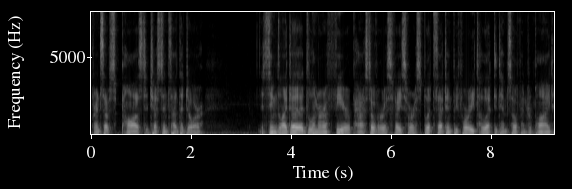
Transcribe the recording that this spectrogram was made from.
Princeps paused just inside the door. It seemed like a glimmer of fear passed over his face for a split second before he collected himself and replied,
